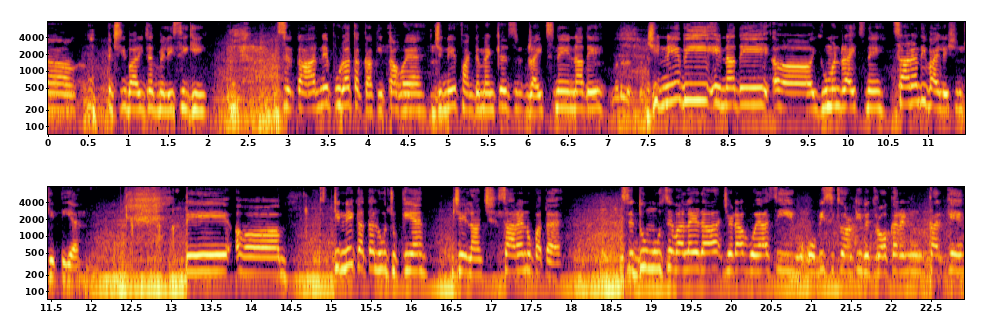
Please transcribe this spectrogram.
ਅਹ, ਪਿਛਲੀ ਵਾਰੀ ਜਦ ਮਿਲੀ ਸੀਗੀ ਸਰਕਾਰ ਨੇ ਪੂਰਾ ਧੱਕਾ ਕੀਤਾ ਹੋਇਆ ਹੈ। ਜਿੰਨੇ ਫੰਡਾਮੈਂਟਲ ਰਾਈਟਸ ਨੇ ਇਹਨਾਂ ਦੇ ਜਿੰਨੇ ਵੀ ਇਹਨਾਂ ਦੇ ਹਿਊਮਨ ਰਾਈਟਸ ਨੇ ਸਾਰਿਆਂ ਦੀ ਵਾਇਲੇਸ਼ਨ ਕੀਤੀ ਹੈ। ਤੇ ਕਿੰਨੇ ਕਤਲ ਹੋ ਚੁੱਕੇ ਹੈ ਜੇਲਾਂ 'ਚ? ਸਾਰਿਆਂ ਨੂੰ ਪਤਾ ਹੈ। ਸਿੱਧੂ ਮੂਸੇਵਾਲੇ ਦਾ ਜਿਹੜਾ ਹੋਇਆ ਸੀ, ਉਹ ਵੀ ਸਿਕਿਉਰਿਟੀ ਵਿਥਡਰਾ ਕਰਨ ਕਰਕੇ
